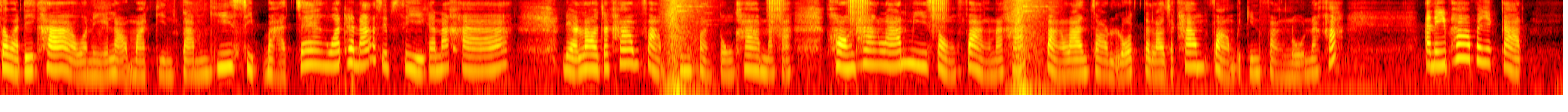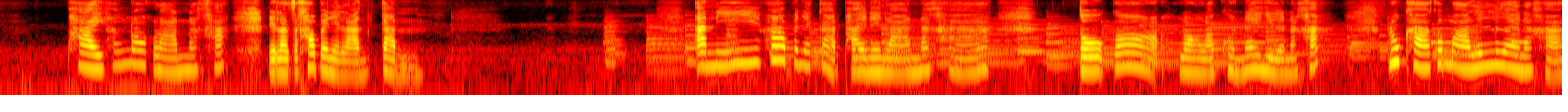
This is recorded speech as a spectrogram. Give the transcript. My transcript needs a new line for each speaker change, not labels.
สวัสดีค่ะ วันนี้เรามากินตำ20 บาทแจ้งวัฒนะ 14 กันนะคะ เดี๋ยวเราจะข้ามฝั่งไปกินฝั่งตรงข้ามนะคะ ของทางร้านมี 2 ฝั่งนะคะ ฝั่งลานจอดรถ แต่เราจะข้ามฝั่งไปกินฝั่งนู้นนะคะ อันนี้ภาพบรรยากาศภายข้างนอกร้านนะคะ เดี๋ยวเราจะเข้าไปในร้านกัน อันนี้ภาพบรรยากาศภายในร้านนะคะ โต๊ะก็รองรับคนได้เยอะนะคะ ลูกค้าก็มาเรื่อยๆนะคะ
